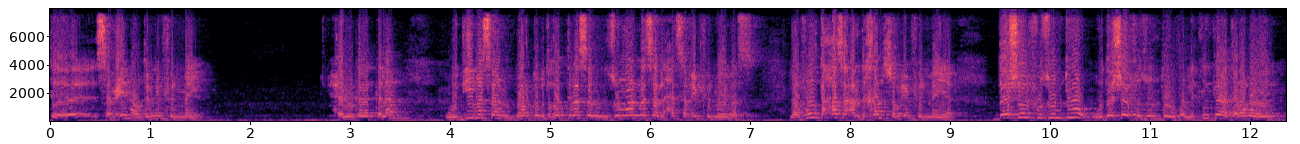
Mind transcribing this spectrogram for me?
ت- 70 أو 80% حلو كده الكلام؟ ودي مثلا برضو بتغطي مثلا zone 1 مثلا لحد 70% بس. لو fault حصل عند 75% ده شايفه zone 2 وده شايفه zone 2 فالاثنين كده هي trip وا إيه؟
